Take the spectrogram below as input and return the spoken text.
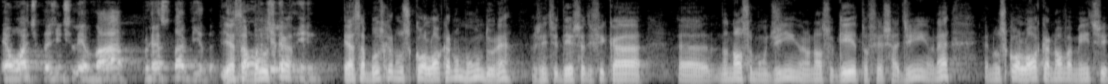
é ótimo da gente levar para o resto da vida. E essa Não busca, essa busca nos coloca no mundo, né? A gente deixa de ficar uh, no nosso mundinho, no nosso gueto, fechadinho, né? Nos coloca novamente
